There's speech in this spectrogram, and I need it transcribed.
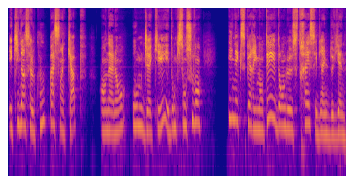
et qui d'un seul coup passent un cap en allant homejacker. Et donc ils sont souvent inexpérimentés et dans le stress, eh bien ils deviennent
